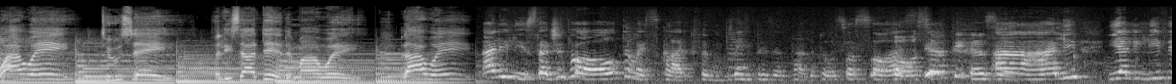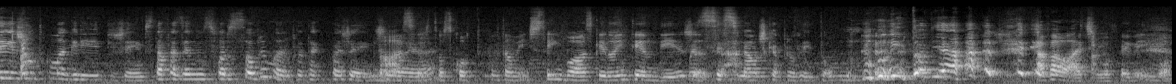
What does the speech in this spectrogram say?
Why wait to say? At least I did it my way. Lie wait. A Lili está de volta, mas claro que foi muito bem representada pela sua sócia. Com certeza. A Ali. E a Lili veio junto com uma gripe, gente. Está fazendo um esforço sobre-humano para estar aqui com a gente. Nossa, é? eu estou totalmente sem voz, quem não entender já Mas isso é sinal de que aproveitou muito a viagem. Tava ótimo, foi bem bom.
